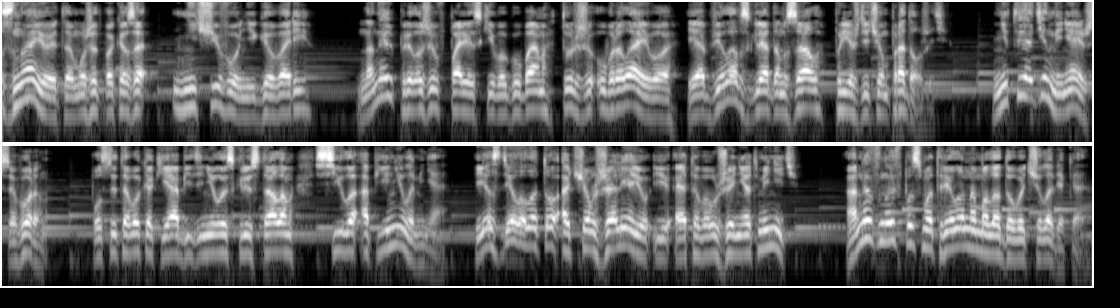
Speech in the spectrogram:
знаю, это может показать...» «Ничего не говори». Нанель, приложив палец к его губам, тут же убрала его и обвела взглядом зал, прежде чем продолжить. «Не ты один меняешься, Ворон. После того, как я объединилась с Кристаллом, сила опьянила меня. Я сделала то, о чем жалею, и этого уже не отменить». Она вновь посмотрела на молодого человека.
